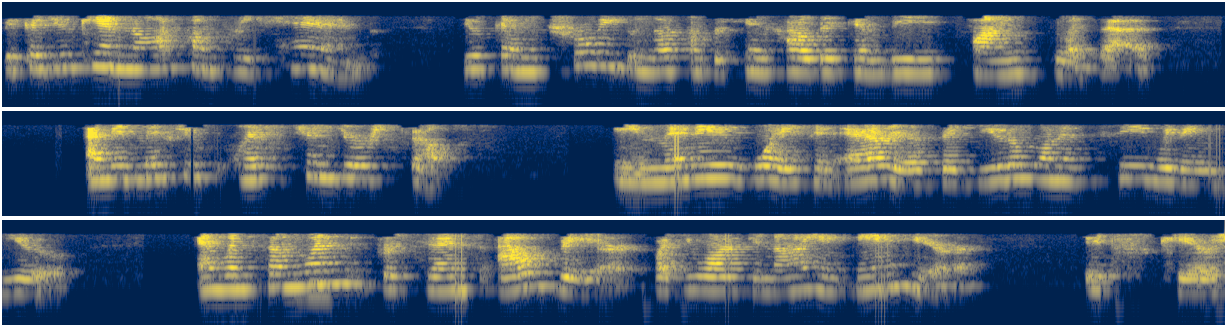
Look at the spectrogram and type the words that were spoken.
because you cannot comprehend you can truly do not comprehend how they can be fine like that. And it makes you question yourself in many ways in areas that you don't want to see within you. And when someone mm-hmm. presents out there but you are denying in here, it scares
